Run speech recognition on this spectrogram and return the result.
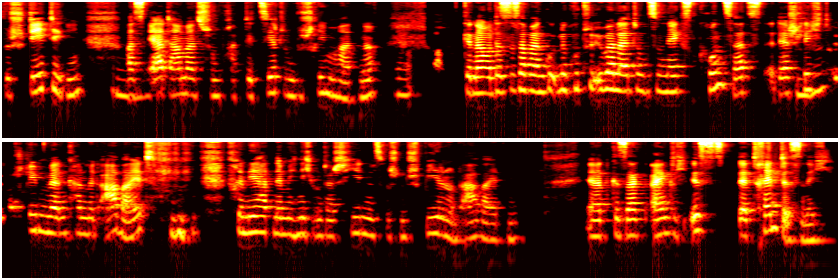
bestätigen, mhm. was er damals schon praktiziert und beschrieben hat. Ne? Ja. Genau, das ist aber eine gute Überleitung zum nächsten Grundsatz, der schlicht mhm. überschrieben werden kann mit Arbeit. Frenet hat nämlich nicht unterschieden zwischen Spielen und Arbeiten. Er hat gesagt, eigentlich ist, der Trend ist nicht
